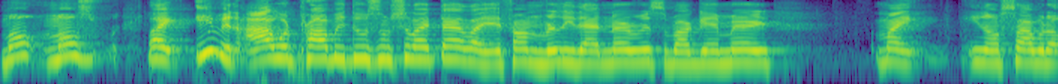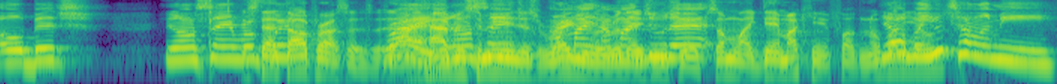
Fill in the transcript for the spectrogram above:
mo- most like even I would probably do some shit like that. Like if I'm really that nervous about getting married, I might you know side with an old bitch. You know what I'm saying? Real it's quick. that thought process. Right. It happens you know to me in just regular I might, I relationships. I'm like, damn, I can't fuck nobody. Yo, but else. you telling me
